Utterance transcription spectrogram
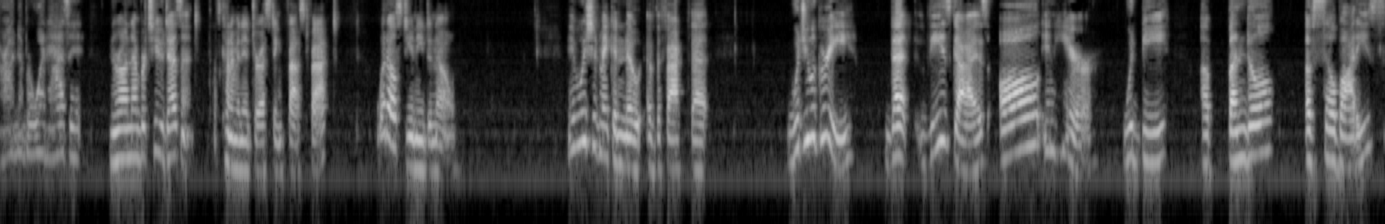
Neuron number one has it. Neuron number two doesn't. That's kind of an interesting fast fact. What else do you need to know? Maybe we should make a note of the fact that would you agree that these guys all in here would be a bundle of cell bodies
